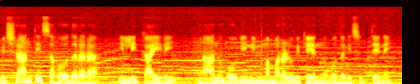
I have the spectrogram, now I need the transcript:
ವಿಶ್ರಾಂತಿ ಸಹೋದರರ, ಇಲ್ಲಿ ಕಾಯಿರಿ, ನಾನು ಹೋಗಿ ನಿಮ್ಮ ಮರಳುವಿಕೆಯನ್ನು ಒದಗಿಸುತ್ತೇನೆ.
